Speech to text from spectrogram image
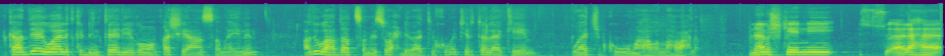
Marka haddii ay waalidka dhinteen iyagoo wanqashii aan samaynin adigu haddaad samayso wax dhibaatay kuma jirto laakiin waajib kuguma aha wallahu aclam. Barnaamijkeenii su'aalaha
